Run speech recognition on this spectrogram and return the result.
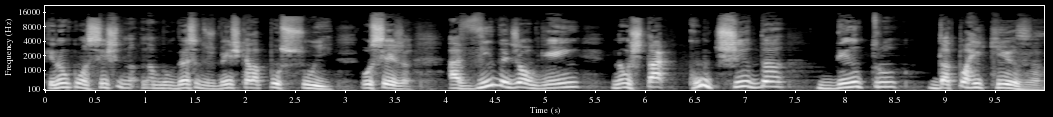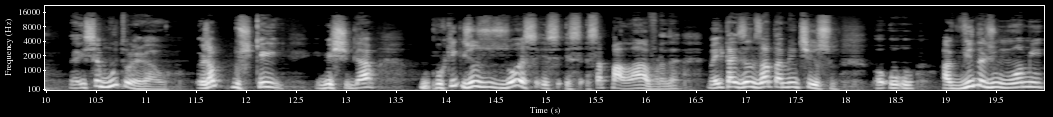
que não consiste na abundância dos bens que ela possui. Ou seja, a vida de alguém não está contida dentro da tua riqueza. Isso é muito legal. Eu já busquei investigar por que, Jesus usou essa, palavra? Né? Mas ele está dizendo exatamente isso. A vida de um homem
